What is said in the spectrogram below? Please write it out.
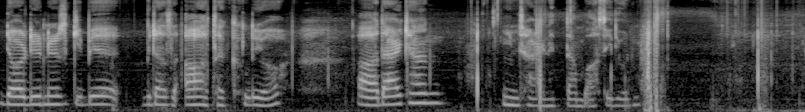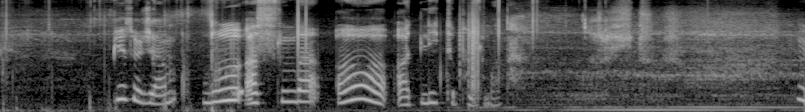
Gördüğünüz gibi biraz ağ takılıyor. Ağ derken internetten bahsediyorum. Bir şey söyleyeceğim. Bu aslında aa adli tıp uzmanı. Hmm.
